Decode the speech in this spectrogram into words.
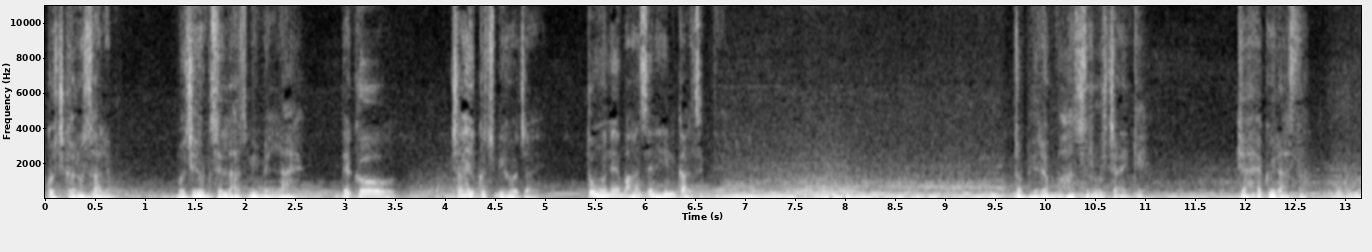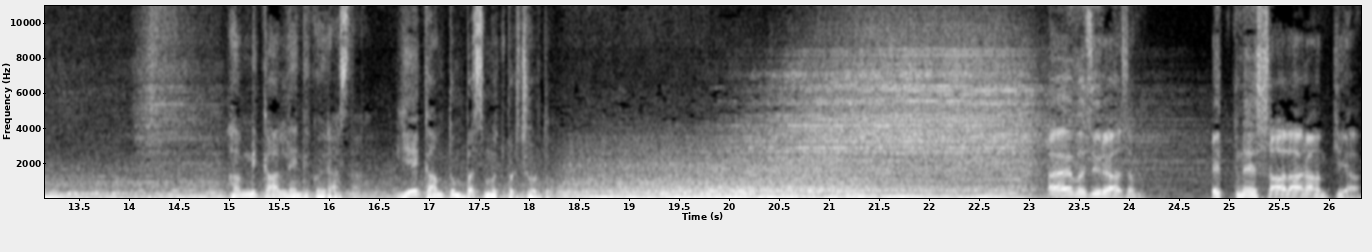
कुछ करो सालिम, मुझे उनसे लाजमी मिलना है। देखो, चाहे कुछ भी हो जाए, तुम उन्हें वहाँ से नहीं निकाल सकते। तो फिर हम वहाँ ज़रूर जाएँगे। क्या है कोई रास्ता? हम निकाल लेंगे कोई रास्ता। ये काम तुम बस मुझ पर छोड़ दो। अय वज़ीर आज़म इतने साल आराम किया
